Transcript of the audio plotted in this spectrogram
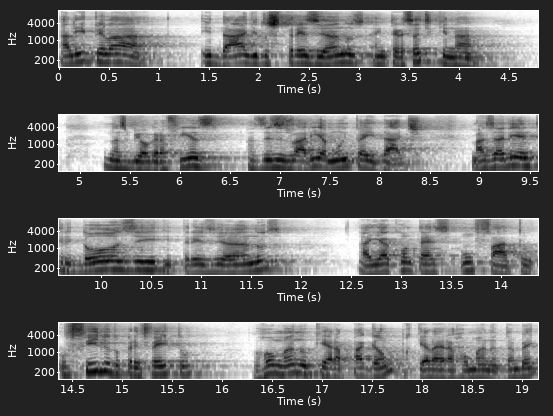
Ali pela idade dos 13 anos, é interessante que na, nas biografias às vezes varia muito a idade. Mas ali entre 12 e 13 anos, aí acontece um fato. O filho do prefeito romano, que era pagão, porque ela era romana também,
